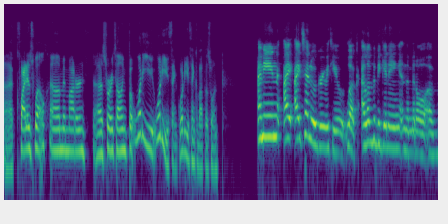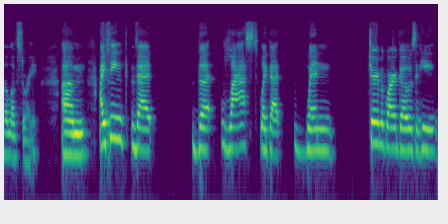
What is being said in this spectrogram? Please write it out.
uh quite as well um in modern uh, storytelling, but what do you what do you think? What do you think about this one? I mean, I, I tend to agree with you. Look, I love the beginning and the middle of the love story. Um, I think that the last, like that, when Jerry Maguire goes and he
